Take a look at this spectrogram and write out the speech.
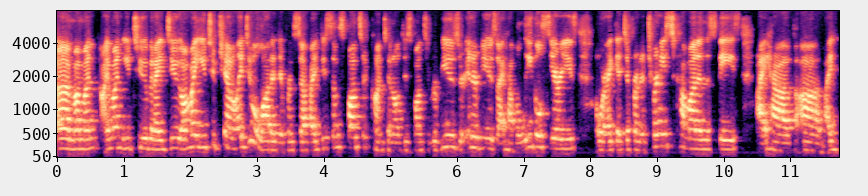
um, I'm on, I'm on YouTube and I do on my YouTube channel, I do a lot of different stuff. I do some sponsored content. I'll do sponsored reviews or interviews. I have a legal series where I get different attorneys to come on in the space. I have, um, I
